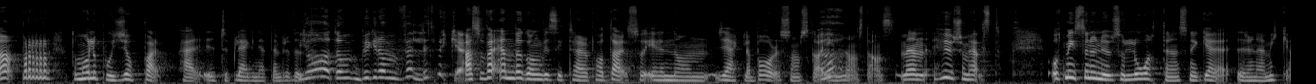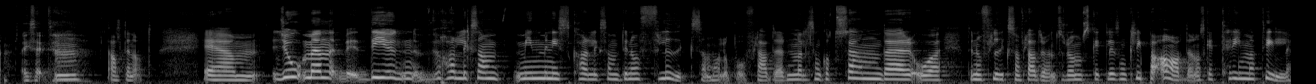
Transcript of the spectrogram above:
ja, brr, de håller på och jobbar här i typ lägenheten bredvid. Ja, de bygger om väldigt mycket. Alltså varenda gång vi sitter här och poddar så är det någon jäkla borr som ska in någonstans. Men hur som helst. Åtminstone nu så låter den snyggare i den här micken. Exakt. Mm, alltid något. Ehm, jo, men det är ju, har liksom, min menisk har liksom, det är någon flik som håller på att fladdra. Den har liksom gått sönder och det är någon flik som fladdrar runt. Så de ska liksom klippa av den, de ska trimma till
